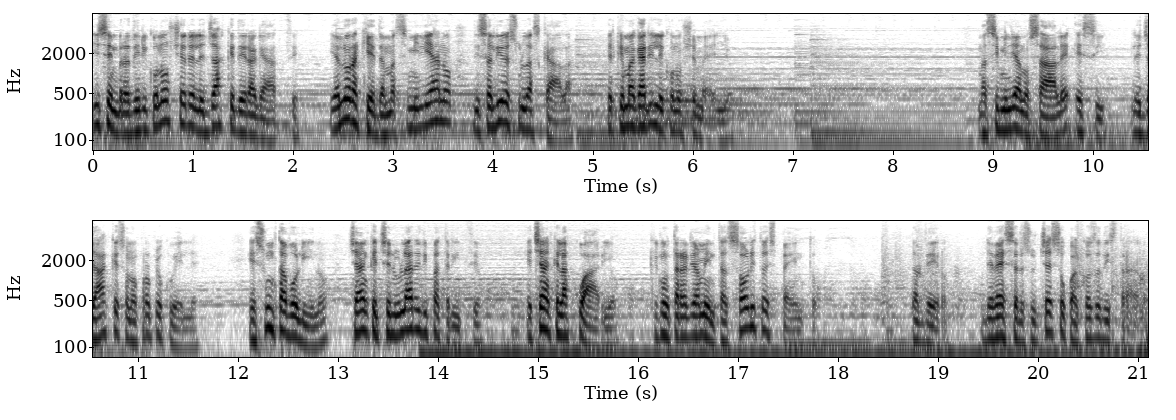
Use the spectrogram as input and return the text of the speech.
Gli sembra di riconoscere le giacche dei ragazzi e allora chiede a Massimiliano di salire sulla scala, perché magari le conosce meglio. Massimiliano sale e sì, le giacche sono proprio quelle. E su un tavolino c'è anche il cellulare di Patrizio e c'è anche l'acquario che contrariamente al solito è spento. Davvero, deve essere successo qualcosa di strano.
